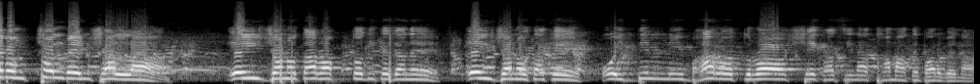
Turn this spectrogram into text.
এবং চলবে ইনশাল্লাহ এই জনতা রক্ত দিতে জানে, এই জনতাকে ওই দিল্লি, ভারত, র, শেখ হাসিনা থামাতে পারবে না।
